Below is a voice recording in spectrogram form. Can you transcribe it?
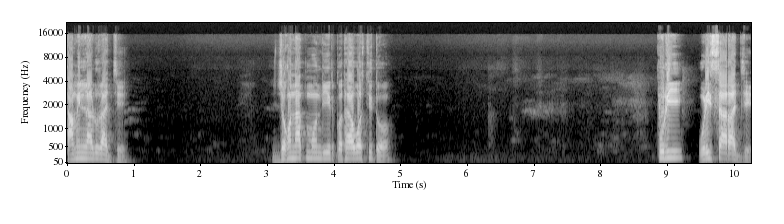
তামিলনাড়ু রাজ্যে। জগন্নাথ মন্দির কোথায় অবস্থিত? পুরী, উড়িষ্যা রাজ্যে।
